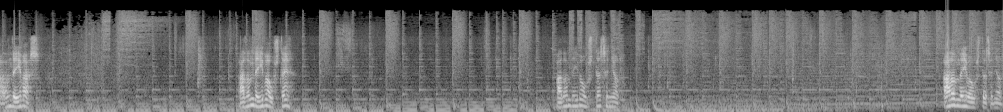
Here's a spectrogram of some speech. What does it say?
¿A dónde ibas? ¿A dónde iba usted? ¿A dónde iba usted, señor? ¿A dónde iba usted, señor?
